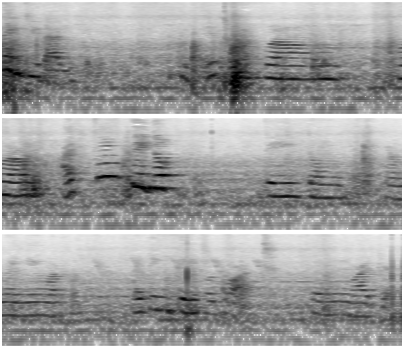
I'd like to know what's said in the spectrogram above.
Thank you, Daddy. Well, well, I think they don't. They don't have my name on I think they forgot. They didn't like it.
